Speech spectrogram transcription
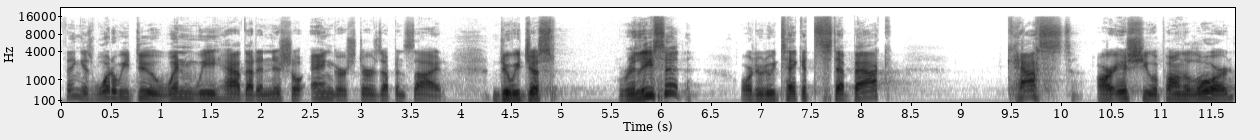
thing is, what do we do when we have that initial anger stirs up inside? Do we just release it, or do we take a step back, cast our issue upon the Lord,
